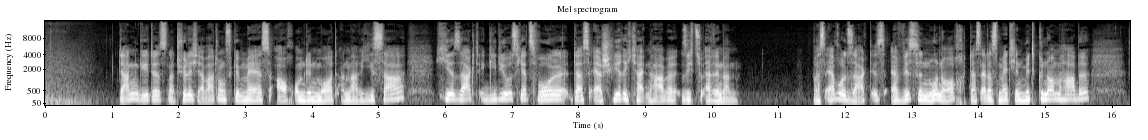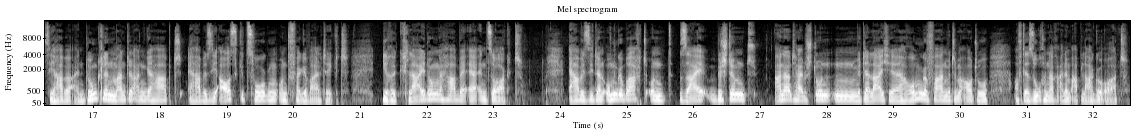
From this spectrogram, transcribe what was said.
Dann geht es natürlich erwartungsgemäß auch um den Mord an Marisa. Hier sagt Egidius jetzt wohl, dass er Schwierigkeiten habe, sich zu erinnern. Was er wohl sagt, ist, er wisse nur noch, dass er das Mädchen mitgenommen habe, sie habe einen dunklen Mantel angehabt, er habe sie ausgezogen und vergewaltigt. Ihre Kleidung habe er entsorgt. Er habe sie dann umgebracht und sei bestimmt anderthalb Stunden mit der Leiche herumgefahren mit dem Auto auf der Suche nach einem Ablageort.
